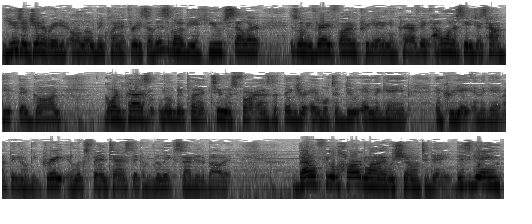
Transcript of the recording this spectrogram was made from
user generated on Little Big Planet 3. So this is going to be a huge seller. It's going to be very fun creating and crafting. I want to see just how deep they've gone going past Little Big Planet 2 as far as the things you're able to do in the game and create in the game. I think it'll be great. It looks fantastic. I'm really excited about it. Battlefield Hardline was shown today. This game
